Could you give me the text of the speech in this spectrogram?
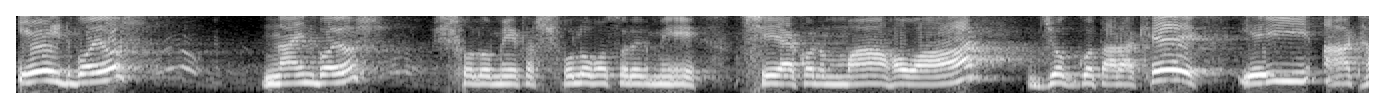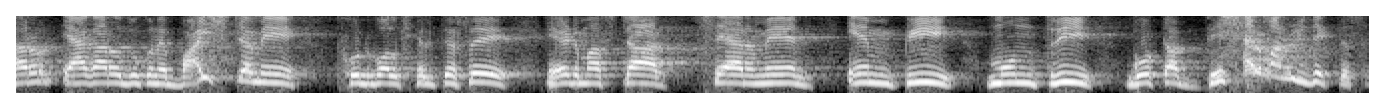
এইট বয়স, নাইন বয়স, ষোলো মেয়েটা ষোলো বছরের মেয়ে। সে এখন মা হওয়ার যোগ্যতা রাখে। এই আঠারো, এগারো দুগুণে বাইশটা মেয়ে ফুটবল খেলতেছে। হেডমাস্টার, চেয়ারম্যান, এমপি, মন্ত্রী, গোটা দেশের মানুষ দেখতেছে।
